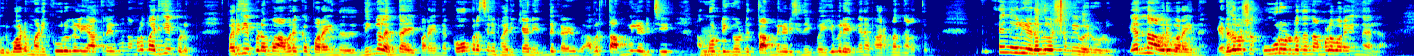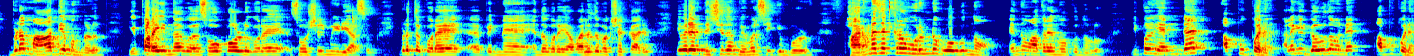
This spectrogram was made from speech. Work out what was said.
ഒരുപാട് മണിക്കൂറുകൾ യാത്ര ചെയ്യുമ്പോൾ നമ്മൾ പരിചയപ്പെടും. പരിചയപ്പെടുമ്പോൾ അവരൊക്കെ പറയുന്നത് നിങ്ങൾ എന്തായി പറയുന്നത്? കോൺഗ്രസിന് ഭരിക്കാൻ എന്ത് കഴിവ്? അവർ തമ്മിലടിച്ച് അങ്ങോട്ടും ഇങ്ങോട്ടും തമ്മിലടിച്ച് നിൽക്കുമ്പോൾ ഇവരെങ്ങനെ ഭരണം നടത്തും? എന്നൊരു ഇടതുപക്ഷമേ വരുള്ളൂ എന്നാണ് അവർ പറയുന്നത്. ഇടതുപക്ഷം കൂറുണ്ടെന്ന് നമ്മൾ പറയുന്നതല്ല. ഇവിടെ മാധ്യമങ്ങളും ഈ പറയുന്ന സോക്കോൾഡ് കുറേ സോഷ്യൽ മീഡിയാസും ഇവിടുത്തെ കുറേ പിന്നെ എന്താ പറയുക വലതുപക്ഷക്കാരും ഇവരെ നിശ്ചിതം വിമർശിക്കുമ്പോഴും ഭരണചക്രം ഉരുണ്ടു പോകുന്നോ എന്ന് മാത്രമേ നോക്കുന്നുള്ളൂ. ഇപ്പോൾ എന്റെ അപ്പൂപ്പന് അല്ലെങ്കിൽ ഗൗതമന്റെ അപ്പൂപ്പന്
